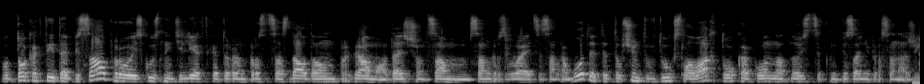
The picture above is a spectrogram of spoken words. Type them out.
вот то, как ты это описал про искусственный интеллект, который он просто создал, дал ему программу, а дальше он сам, сам развивается, сам работает, это, в общем-то, в двух словах то, как он относится к написанию персонажей.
